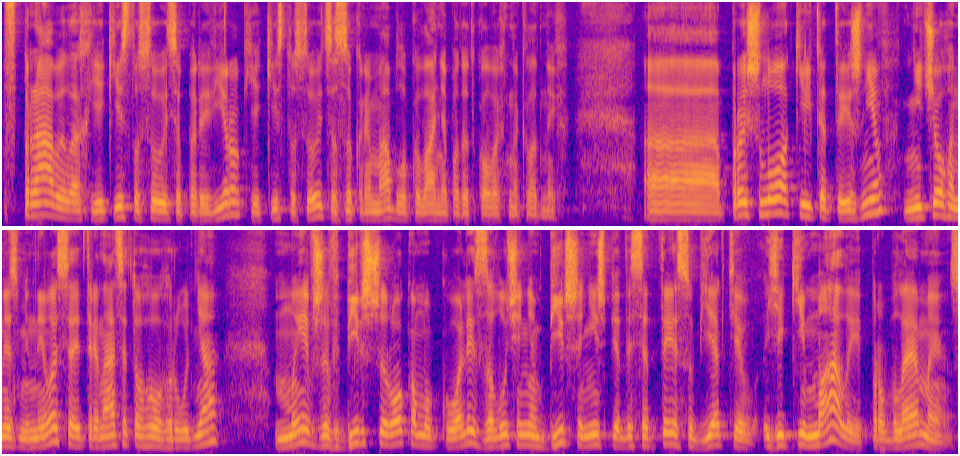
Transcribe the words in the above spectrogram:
в правилах, які стосуються перевірок, які стосуються, зокрема, блокування податкових накладних. Е, Пройшло кілька тижнів, нічого не змінилося, і 13 грудня ми вже в більш широкому колі з залученням більше ніж 50 суб'єктів, які мали проблеми з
